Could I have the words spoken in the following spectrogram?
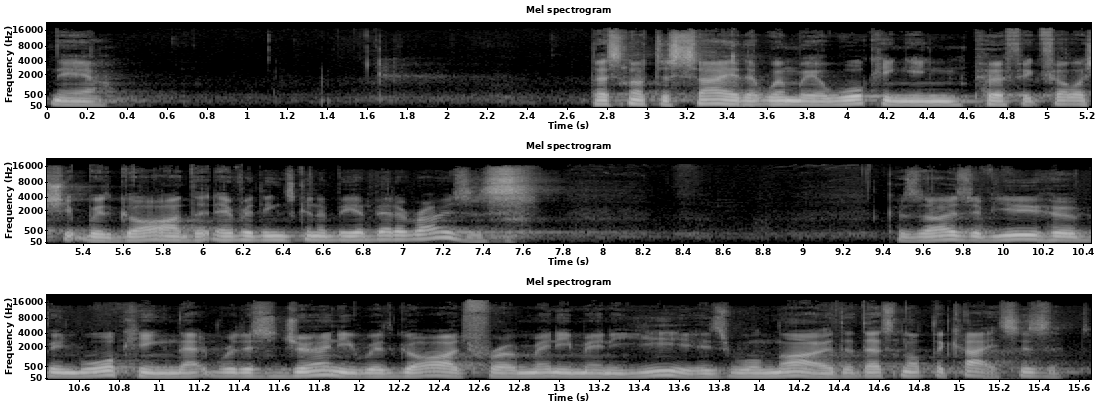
Now, that's not to say that when we are walking in perfect fellowship with God that everything's going to be a bed of roses. Because those of you who have been walking that, this journey with God for many, many years will know that that's not the case, is it?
